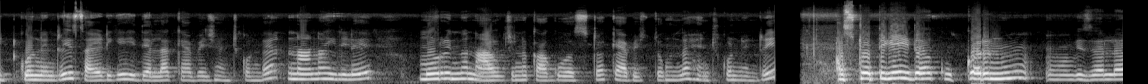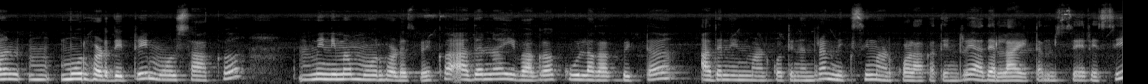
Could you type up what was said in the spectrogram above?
ಇಟ್ಕೊಂಡೇನಿ ರೀ ಸೈಡ್ಗೆ ಇದೆಲ್ಲ ಕ್ಯಾಬೇಜ್ ಹಂಚ್ಕೊಂಡೆ. ನಾನು ಇಲ್ಲೇ ಮೂರಿಂದ ನಾಲ್ಕು ಜನಕ್ಕೆ ಆಗುವಷ್ಟು ಕ್ಯಾಬೇಜ್ ತೊಗೊಂಡು ಹೆಂಚ್ಕೊಂಡೇನಿ ರೀ ಅಷ್ಟೊತ್ತಿಗೆ ಇದು ಕುಕ್ಕರ್ನು ವಿಸಲ ಮೂರು ಹೊಡೆದಿತ್ತು ರೀ ಮೂರು ಸಾಕು. ಮಿನಿಮಮ್ ಮೂರು ಹೊಡೆಸ್ಬೇಕು. ಅದನ್ನು ಇವಾಗ ಕೂಲಾಗಕ್ಕೆ ಬಿಟ್ಟು ಅದನ್ನೇನು ಮಾಡ್ಕೋತೀನಿ ಅಂದ್ರೆ ಮಿಕ್ಸಿ ಮಾಡ್ಕೊಳಕತ್ತೀನಿ ರೀ ಅದೆಲ್ಲ ಐಟಮ್ಸ್ ಸೇರಿಸಿ.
